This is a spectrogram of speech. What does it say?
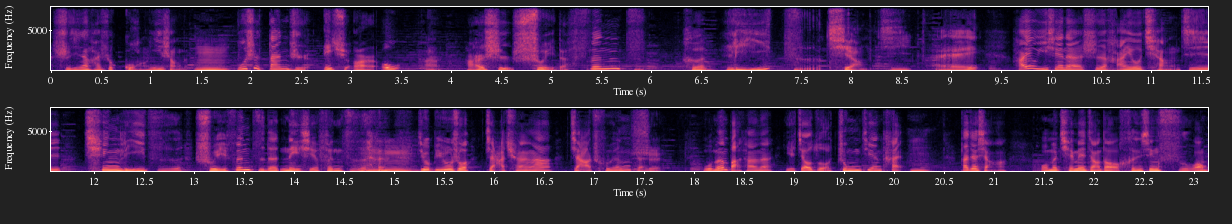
实际上还是广义上的，嗯，不是单指 H2O 啊，而是水的分子和离子。羟基。哎，还有一些呢是含有羟基、氢离子、水分子的那些分子，嗯。就比如说甲醛啊、甲醇等等。是。我们把它呢也叫做中间态。嗯，大家想啊，我们前面讲到恒星死亡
